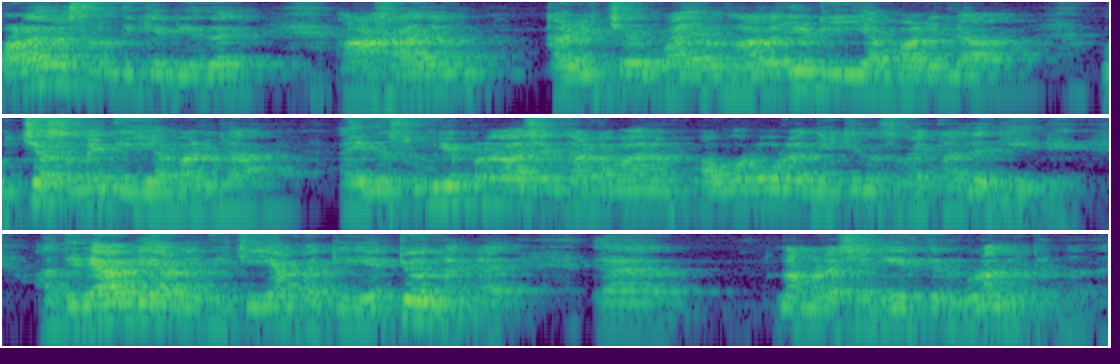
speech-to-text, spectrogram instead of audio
വളരെ ശ്രദ്ധിക്കേണ്ടത് ആഹാരം കഴിച്ച് വയറ് നിറഞ്ഞിട്ട് ചെയ്യാൻ പാടില്ല. ഉച്ച സമയത്ത് ചെയ്യാൻ പാടില്ല. അതായത് സൂര്യപ്രകാശം കണ്ടമാനം പവറോടെ നിൽക്കുന്ന സമയത്തല്ല ചെയ്യേണ്ടത് അതിരാവിലെയാണ് ഇത് ചെയ്യാൻ പറ്റിയ ഏറ്റവും നല്ല നമ്മുടെ ശരീരത്തിന് ഗുണം കിട്ടുന്നത്.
